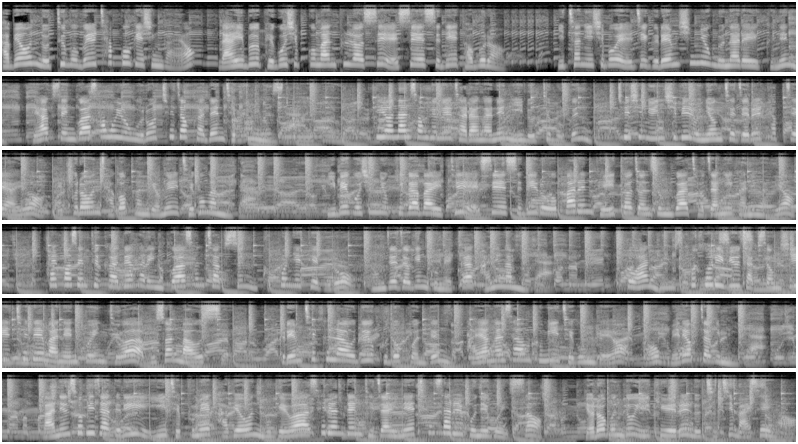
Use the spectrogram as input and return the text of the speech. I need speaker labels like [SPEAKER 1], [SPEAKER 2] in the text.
[SPEAKER 1] 가벼운 노트북을 찾고 계신가요? 라이브 159만 플러스 SSD 더블업 2025 LG 그램 16 루나레이크는 대학생과 사무용으로 최적화된 제품입니다. 뛰어난 성능을 자랑하는 이 노트북은 최신 윈11 운영체제를 탑재하여 매끄러운 작업 환경을 제공합니다. 256GB SSD로 빠른 데이터 전송과 저장이 가능하며 8% 카드 할인과 선착순 쿠폰 혜택으로 경제적인 구매가 가능합니다. 또한 포토 리뷰 작성 시 최대 만엔 포인트와 무선 마우스, 그램 체크라우드 구독권 등 다양한 사은품이 제공되어 더욱 매력적입니다. 많은 소비자들이 이 제품의 가벼운 무게와 세련된 디자인에 찬사를 보내고 있어 여러분도 이 기회를 놓치지 마세요.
